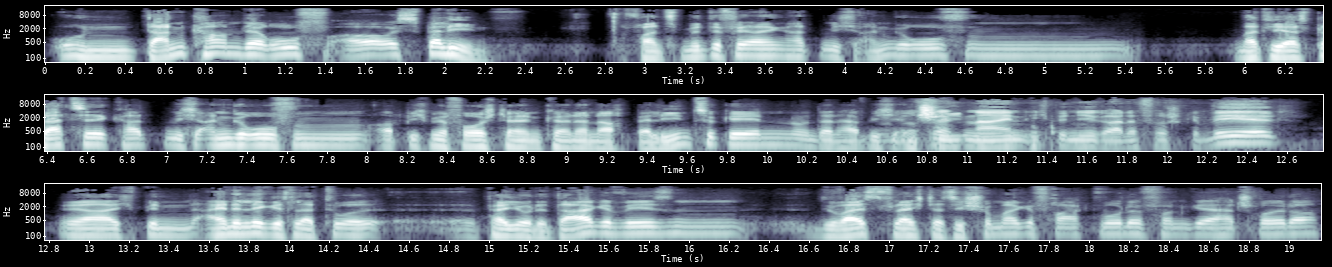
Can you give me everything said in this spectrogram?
Und dann kam der Ruf aus Berlin. Franz Müntefering hat mich angerufen, Matthias Platzek hat mich angerufen, ob ich mir vorstellen könne, nach Berlin zu gehen. Und dann habe ich entschieden. Sagt, nein, ich bin hier gerade frisch gewählt. Ja, ich bin eine Legislaturperiode da gewesen, Du weißt vielleicht, dass ich schon mal gefragt wurde von Gerhard Schröder.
